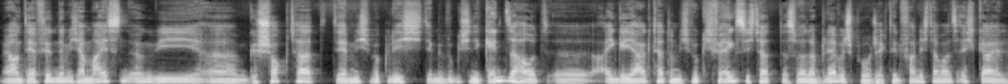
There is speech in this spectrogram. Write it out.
Ja, und der Film, der mich am meisten irgendwie äh, geschockt hat, der mich wirklich, der mir wirklich eine Gänsehaut äh, eingejagt hat und mich wirklich verängstigt hat, das war dann Blair Witch Project. Den fand ich damals echt geil.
